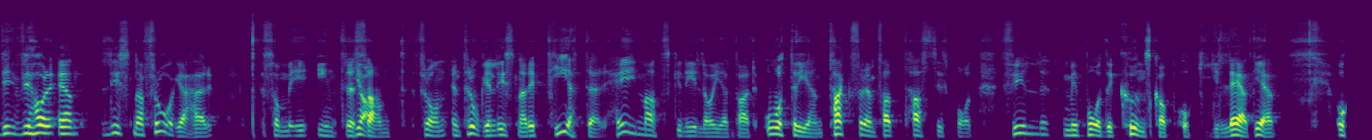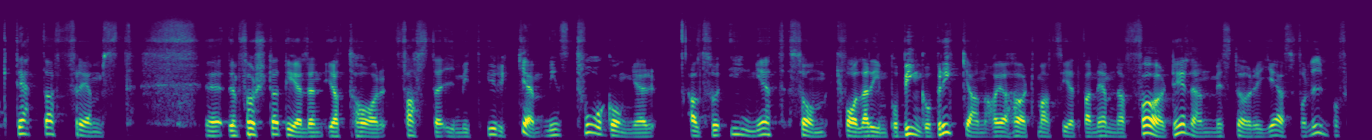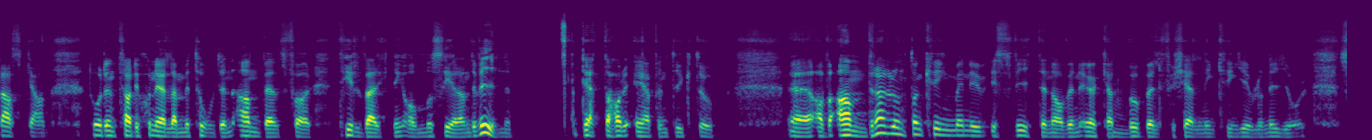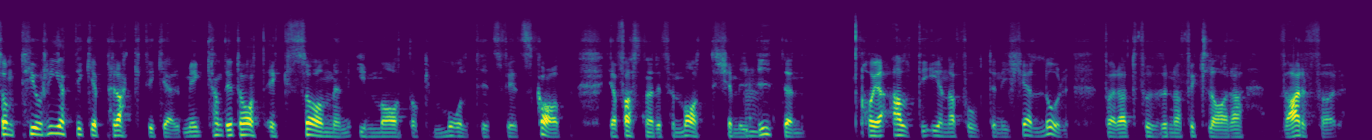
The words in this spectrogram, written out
Vi, vi, har en lyssnarfråga här som är intressant ja. från en trogen lyssnare, Peter. Hej Mats, Gunilla och Edvard! Återigen, tack för en fantastisk podd fylld med både kunskap och glädje. Och detta främst eh, den första delen jag tar fasta i mitt yrke. Minst två gånger Alltså inget som kvalar in på bingobrickan har jag hört Mats Edvard nämna fördelen med större jäsvolym på flaskan då den traditionella metoden används för tillverkning av mousserande vin. Detta har även dykt upp eh, av andra runt omkring mig nu i sviten av en ökad mm. bubbelförsäljning kring jul och nyår. Som teoretiker praktiker med kandidatexamen i mat och måltidsvetskap, jag fastnade för matkemibiten, mm. Har jag alltid ena foten i källor för att kunna förklara varför?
